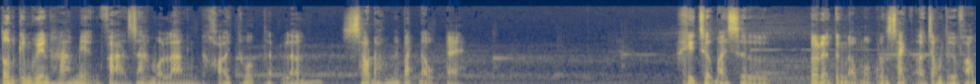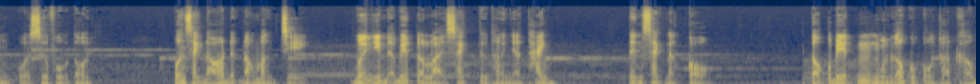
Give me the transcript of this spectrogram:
Tôn Kim Nguyên há miệng phả ra một làn khói thuốc thật lớn, Sau đó mới bắt đầu kể. Khi trước bái sư, Tôi đã từng đọc một cuốn sách Ở trong thư phòng của sư phụ tôi. Cuốn sách đó được đóng bằng chỉ. Vừa nhìn đã biết là loại sách từ thời nhà Thanh. Tên sách là Cổ. Cậu có biết nguồn gốc của cổ thuật không?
